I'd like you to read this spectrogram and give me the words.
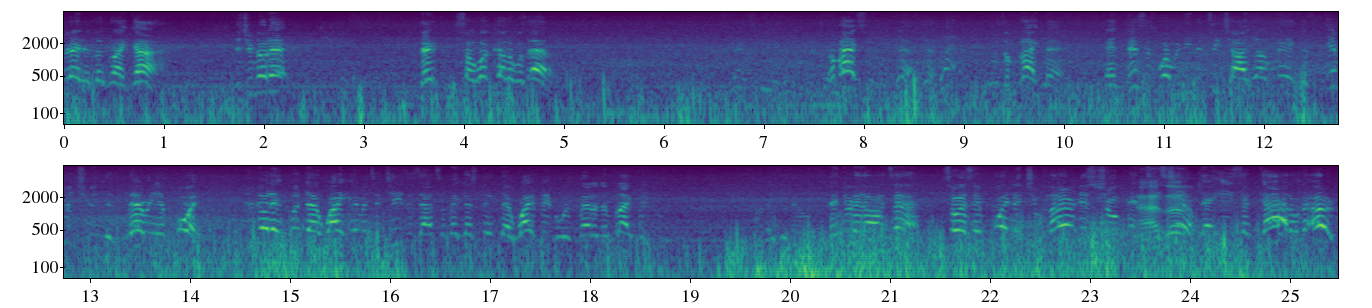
created looked like God. Did you know that? They, so what color was Adam? I'm asking. Yeah, yeah. He was a black man. And this is what we need to teach our young men because imagery is very important. You know they put that white image of Jesus out to make us think that white people was better than black people. They do that all the time. So it's important that you learn this truth and Eyes teach up. him that he's a God on the earth.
